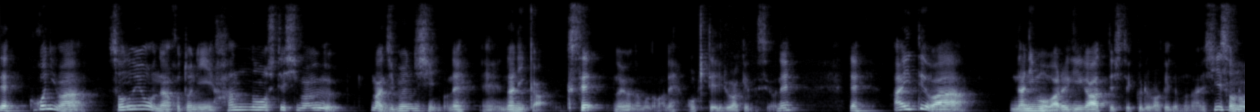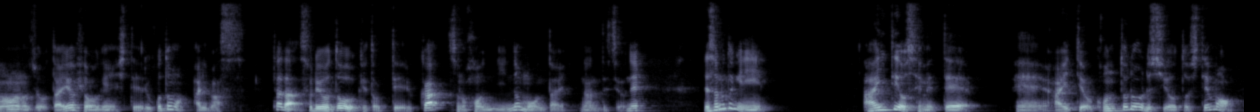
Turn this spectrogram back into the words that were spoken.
でここにはそのようなことに反応してしまう、まあ、自分自身のね、何か癖のようなものがね起きているわけですよね。で相手は何も悪気があってしてくるわけでもないしそのままの状態を表現していることもあります。ただそれをどう受け取っているかその本人の問題なんですよね。でその時に相手を責めて、え、相手をコントロールしようとしても、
